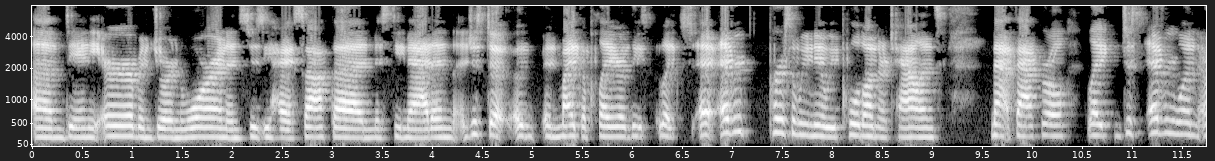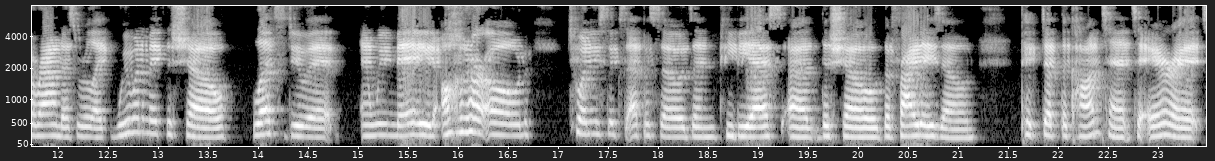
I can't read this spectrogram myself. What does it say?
um, Danny Erb and Jordan Warren and Susie Hayasaka and Misty Madden, just a, a, and Micah Player. These like every person we knew, we pulled on their talents. Matt Fackrell, like just everyone around us, we were like, we want to make the show. Let's do it, and we made on our own 26 episodes, and PBS, uh, the show, The Friday Zone, picked up the content to air it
